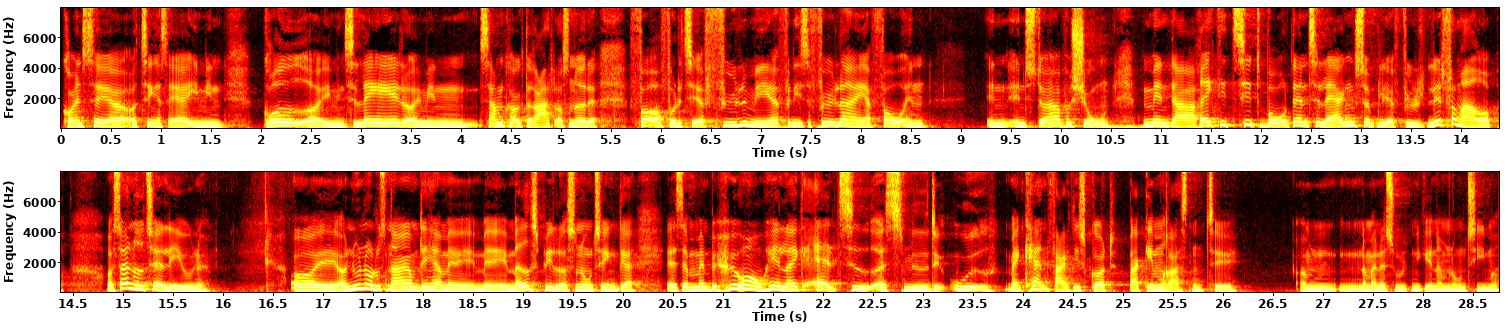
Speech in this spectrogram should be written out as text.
grøntsager og ting og sager i min grød og i min salat og i min sammenkogte ret og sådan noget der, for at få det til at fylde mere, fordi så føler jeg, at jeg får en, en, en større portion. Men der er rigtig tit, hvor den tallerken så bliver fyldt lidt for meget op, og så er jeg nødt til at levne. Og, øh, og nu når du snakker om det her med, med madspil og sådan nogle ting der, altså man behøver jo heller ikke altid at smide det ud. Man kan faktisk godt bare gemme resten til, om, når man er sulten igen om nogle timer.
